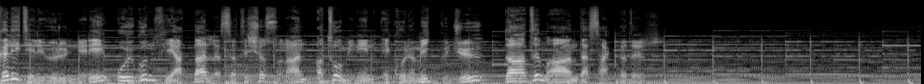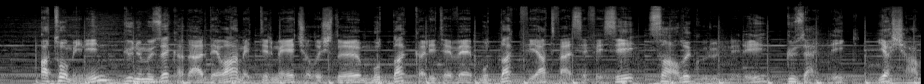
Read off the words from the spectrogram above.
Kaliteli ürünleri uygun fiyatlarla satışa sunan Atomi'nin ekonomik gücü dağıtım ağında saklıdır. Atomi'nin günümüze kadar devam ettirmeye çalıştığı mutlak kalite ve mutlak fiyat felsefesi, sağlık ürünleri, güzellik, yaşam,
